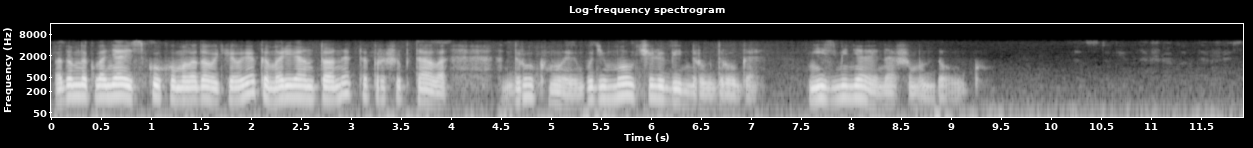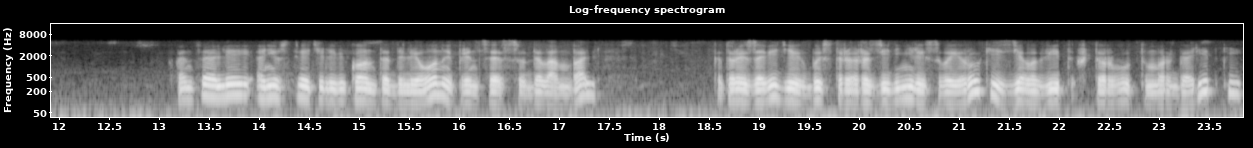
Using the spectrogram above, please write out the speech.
Потом, наклоняясь к уху молодого человека, Мария Антуанетта прошептала, «Друг мой, будем молча любить друг друга, не изменяя нашему долгу». В конце аллеи они встретили Виконта де Леона и принцессу де Ламбаль, которые, завидя их, быстро разъединили свои руки сделав вид, что рвут маргаритки,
